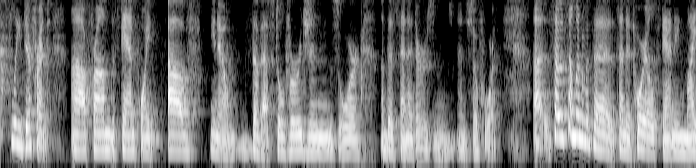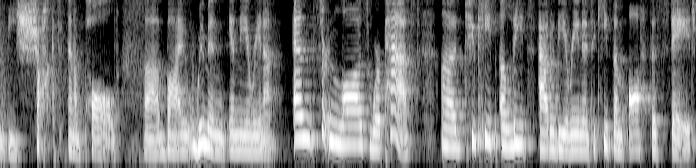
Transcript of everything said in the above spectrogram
vastly different uh, from the standpoint of you know the Vestal virgins or the senators and, and so forth. Uh, so someone with a senatorial standing might be shocked and appalled uh, by women in the arena. And certain laws were passed uh, to keep elites out of the arena, to keep them off the stage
